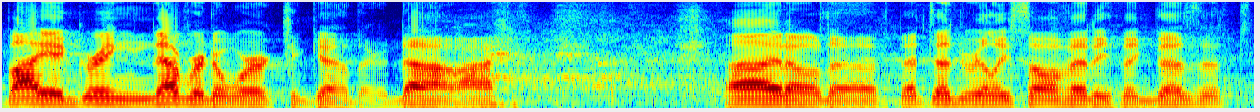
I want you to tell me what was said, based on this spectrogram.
by agreeing never to work together. No, I. I don't know. That doesn't really solve anything, does it?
